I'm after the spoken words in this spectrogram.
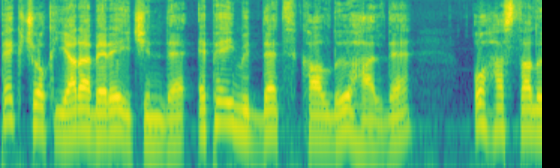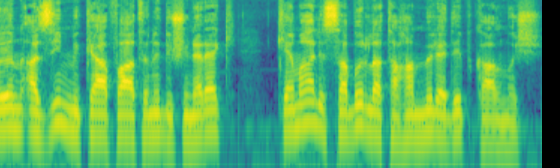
pek çok yara bere içinde epey müddet kaldığı halde, o hastalığın azim mükafatını düşünerek kemali sabırla tahammül edip kalmış.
